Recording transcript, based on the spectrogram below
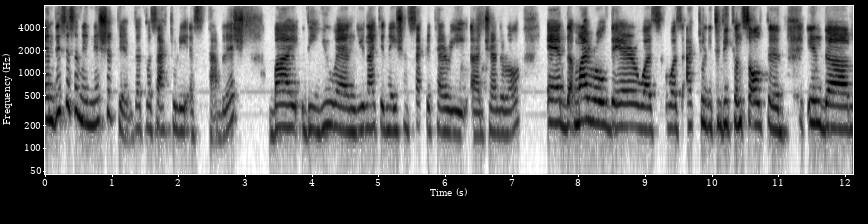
And this is an initiative that was actually established by the UN, United Nations Secretary uh, General. And my role there was, was actually to be consulted in the, um,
